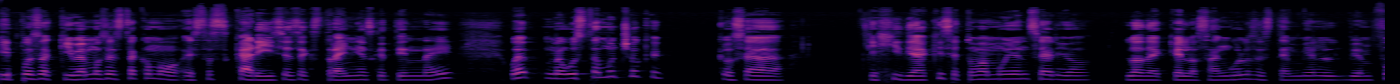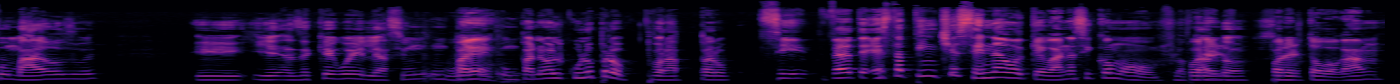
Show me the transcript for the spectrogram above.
Y pues aquí vemos esta como. Estas caricias extrañas que tienen ahí. Güey, me gusta mucho que. que, o sea. Que Hideaki se toma muy en serio. Lo de que los ángulos estén bien, bien fumados, güey. Y, y es de que, güey, le hace un, un, pane- un paneo al culo, pero, pero, pero Sí, espérate, esta pinche escena, güey, que van así como por el, Flotando, por el tobogán,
